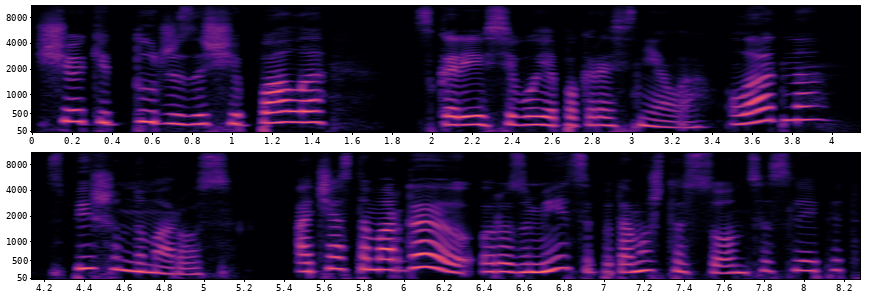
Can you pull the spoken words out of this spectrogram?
Щеки тут же защипало. Скорее всего, я покраснела. Ладно, спишем на мороз. А часто моргаю, разумеется, потому что солнце слепит.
